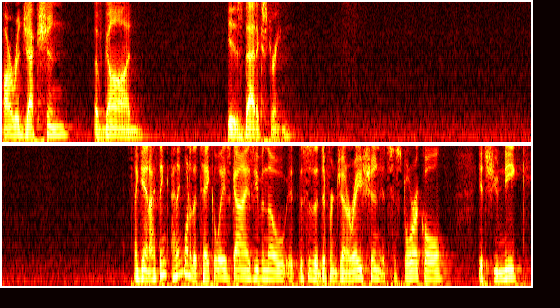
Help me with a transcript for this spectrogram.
Our rejection of God is that extreme. again, I think I think one of the takeaways, guys, even though it, this is a different generation, it's historical, it's unique,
